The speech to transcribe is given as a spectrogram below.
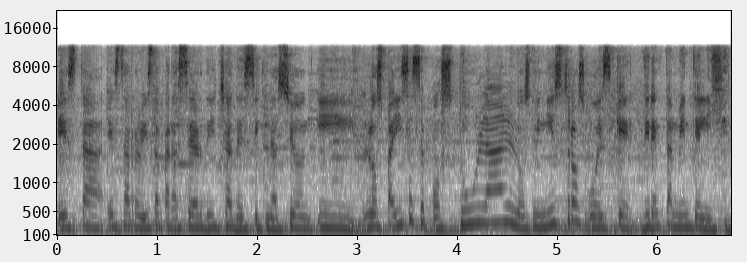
esta, esta revista para hacer dicha designación? ¿Y los países se postulan, los ministros, o es que directamente eligen?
